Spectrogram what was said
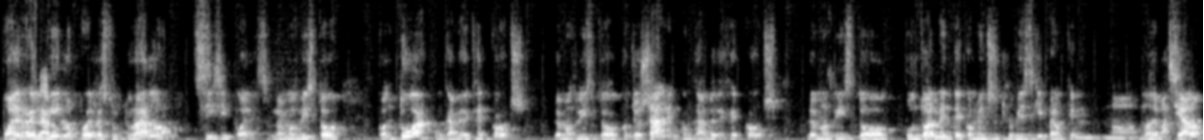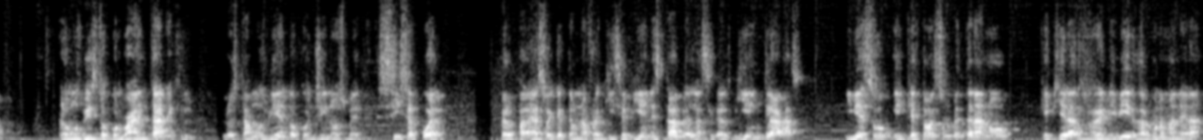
¿Puedes revivirlo? ¿Puedes reestructurarlo? Sí, sí puedes. Lo hemos visto con Tua, con cambio de head coach. Lo hemos visto con Josh Allen, con cambio de head coach. Lo hemos visto puntualmente con Mitchell Trubisky, pero aunque no, no demasiado. Lo hemos visto con Ryan Tannehill. Lo estamos viendo con Gino Smith. Sí se puede, pero para eso hay que tener una franquicia bien estable, las ideas bien claras y eso y que tomes un veterano que quieras revivir de alguna manera,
